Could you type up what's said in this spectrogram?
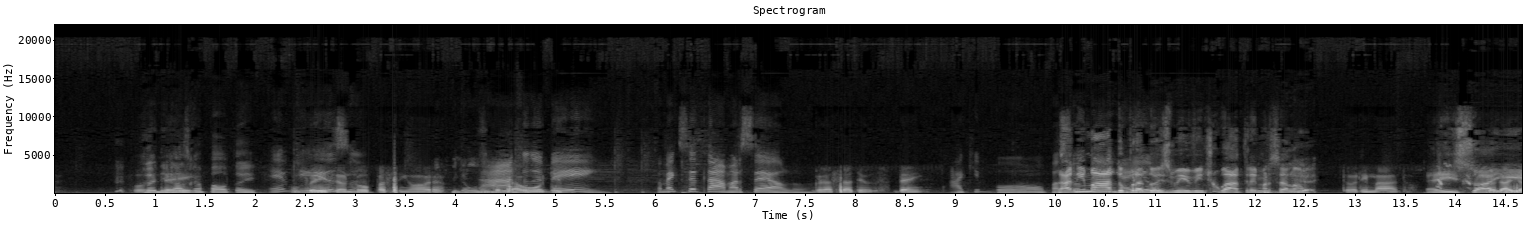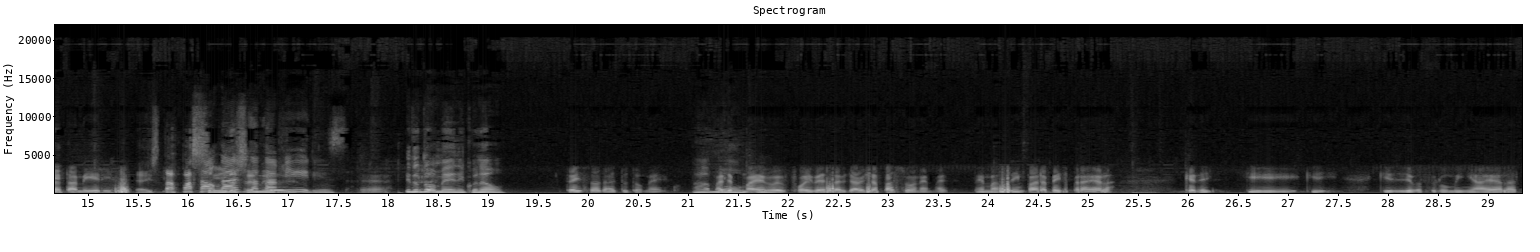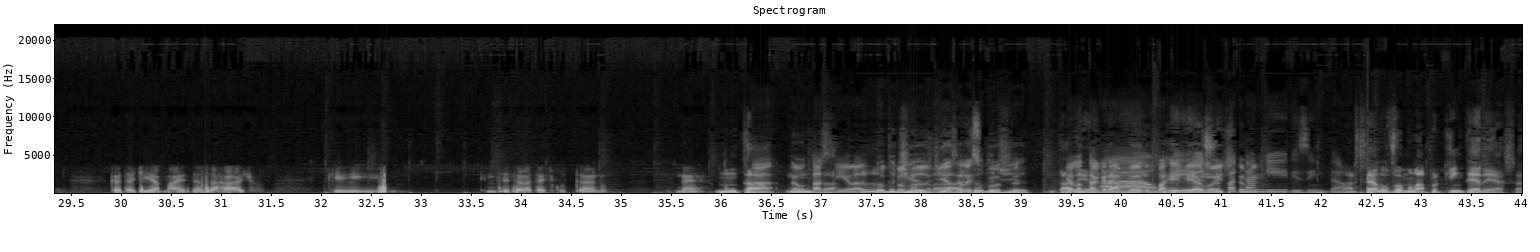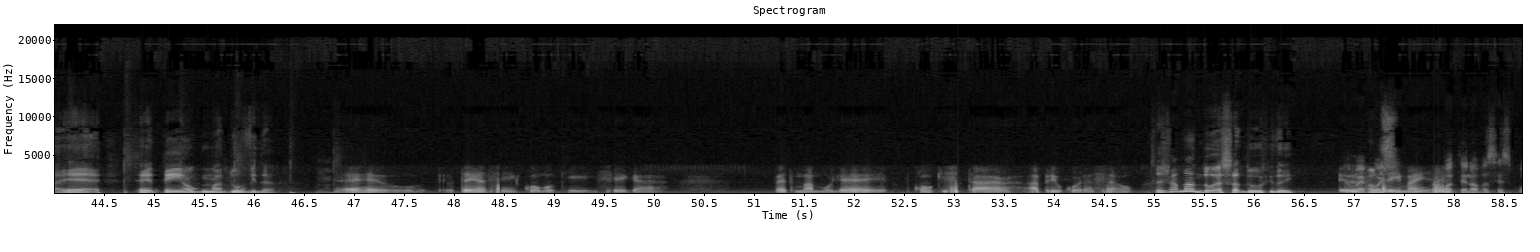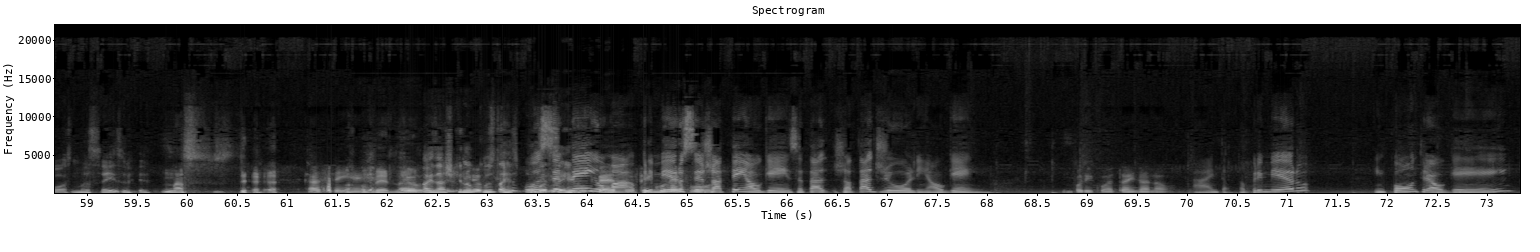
Rani, rasga a pauta aí. É Um feliz ano mesmo? novo pra senhora. Um Ah, tudo saúde. bem. Como é que você tá, Marcelo? Graças a Deus, bem. Ah, que bom. Tá Passou animado bem para aí, 2024, hein, Marcelão? Tô animado. É isso aí. Saudade da Tamires. É, está o passando Saudade essa da. Tamires? É. E do Domênico, não? Tenho saudade do Domênico. Ah, Mas, bom. mas foi aniversário dela já passou, né? Mas mesmo assim, parabéns pra ela. Que, que, que, que Deus iluminar ela cada dia mais nessa rádio. Que não sei se ela tá escutando, né? Não tá. Tá, não, tá sim. Ela, Todo todos dia. os dias ela Todo escuta. dia. Tá ela tá gravando ah, um pra rever à noite também. Tamires, então. Marcelo, vamos lá pro que interessa. É, você tem alguma dúvida? É, eu, eu tenho assim, como que chegar perto de uma mulher conquistar, abrir o coração. Você já mandou essa dúvida aí? Eu Mas pode, sei, mas pode ter novas respostas. Umas seis vezes. Mas... assim, é, eu- Mas acho que não eu- custa responder. Você tem uma. Primeiro, você já tem alguém, você tá, já tá de olho em alguém? Por enquanto ainda não. Ah, então. Então, primeiro, encontre alguém.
